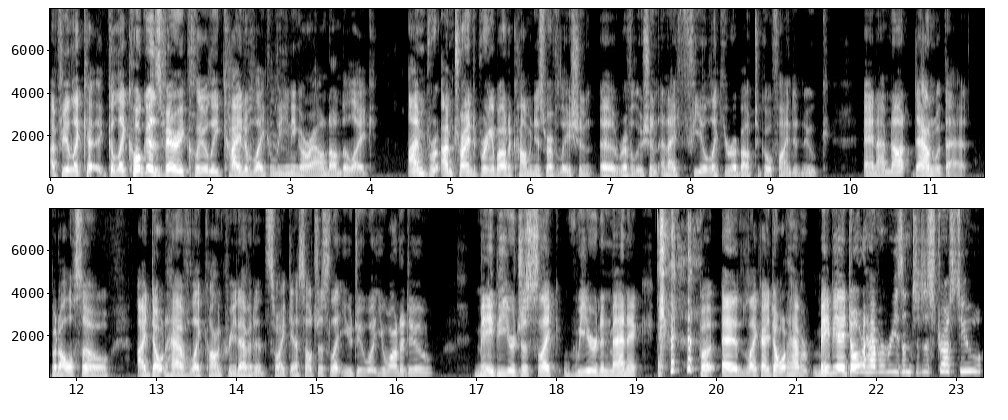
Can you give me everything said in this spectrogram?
I feel like like Koga is very clearly kind of like leaning around onto like, I'm br- I'm trying to bring about a communist revolution, uh, revolution, and I feel like you're about to go find a nuke, and I'm not down with that. But also, I don't have like concrete evidence, so I guess I'll just let you do what you want to do. Maybe you're just like weird and manic, but and like I don't have maybe I don't have a reason to distrust you.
